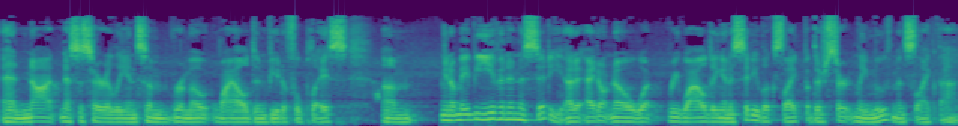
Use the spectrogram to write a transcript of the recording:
and not necessarily in some remote, wild, and beautiful place. Um, you know, maybe even in a city. I, I, don't know what rewilding in a city looks like, but there's certainly movements like that.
